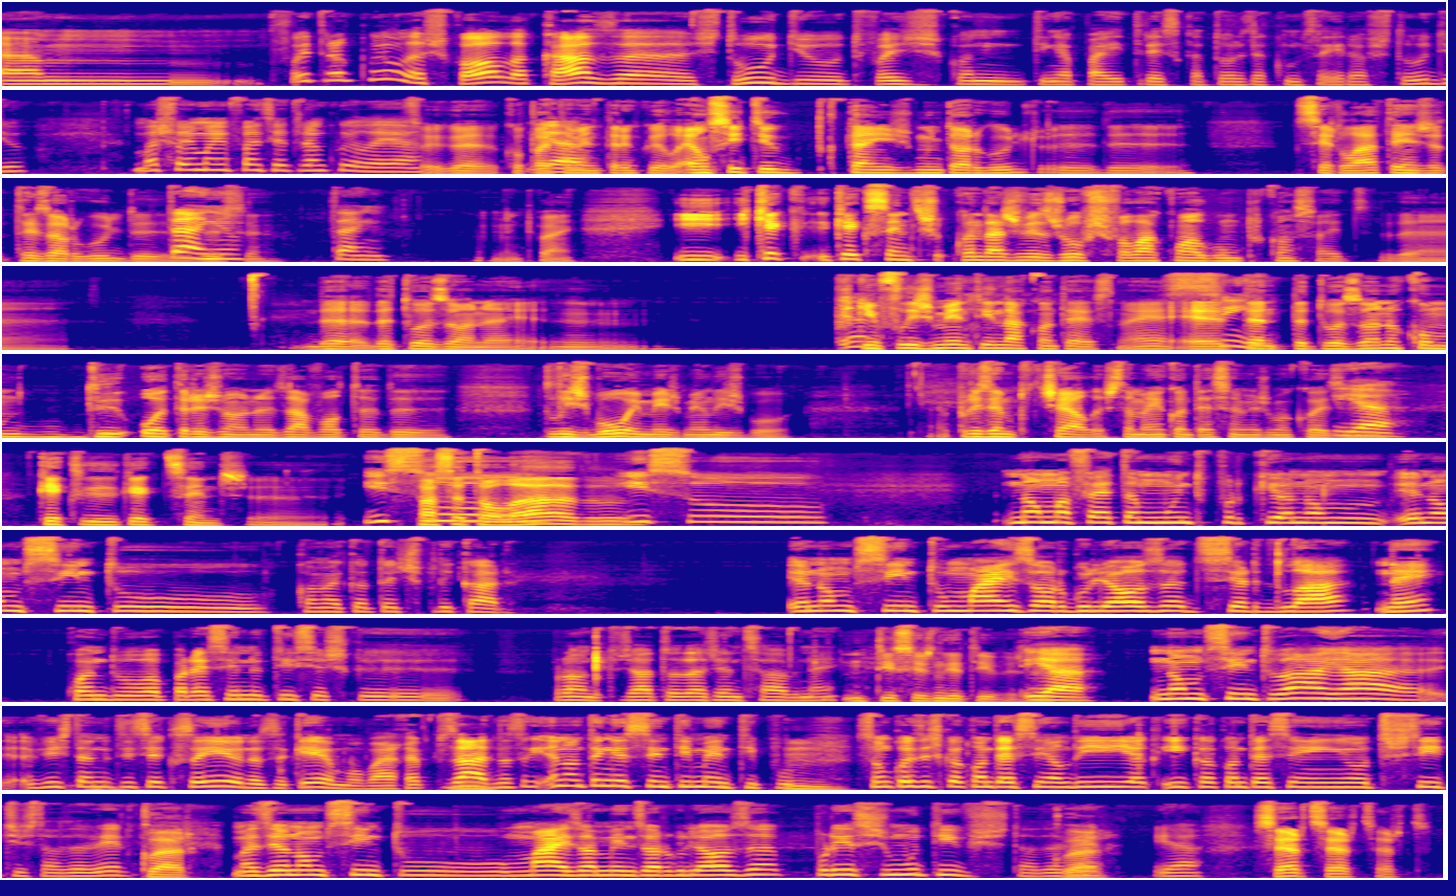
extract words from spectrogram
Hum, foi tranquila, escola, casa, estúdio. Depois, quando tinha aí 13, 14, eu comecei a ir ao estúdio. Mas foi uma infância tranquila, é. Foi uh, completamente tranquilo. É um sítio que tens muito orgulho uh, de, de ser lá? Tens, tens orgulho de. Tenho. desse- Tenho. Muito bem. E o que, é que, que é que sentes quando às vezes ouves falar com algum preconceito da, da, da tua zona? Hum, Porque Eu- infelizmente ainda acontece, não é? É tanto da tua zona como de outras zonas à volta de, de Lisboa e mesmo em Lisboa. Por exemplo, de Chelas também acontece a mesma coisa. é? Yeah. O que é que, que é que te sentes? Uh, Isso, Passa-te ao lado? Isso não me afeta muito porque eu não, eu não me sinto. Como é que eu tenho de explicar? Eu não me sinto mais orgulhosa de ser de lá, né? Quando aparecem notícias que. Pronto, já toda a gente sabe, né? Notícias negativas. não é? Yeah. Não me sinto, ah, yeah, viste a notícia que saiu, não sei o quê, o meu bairro é pesado, não sei o quê. Eu não tenho esse sentimento, tipo, Hum, são coisas que acontecem ali e, e que acontecem em outros sítios, estás a ver? claro. Mas eu não me sinto mais ou menos orgulhosa por esses motivos, estás a Claro. ver? Yeah. Certo, certo, certo.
